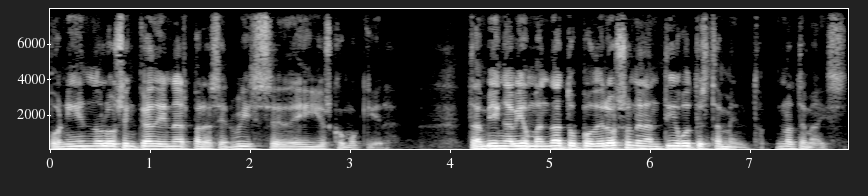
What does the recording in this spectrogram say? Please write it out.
poniéndolos en cadenas para servirse de ellos como quiera. También había un mandato poderoso en el Antiguo Testamento, no temáis.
